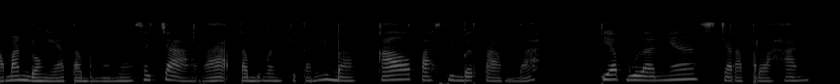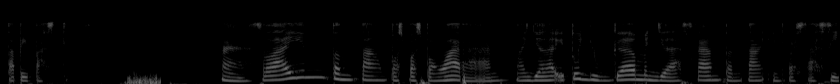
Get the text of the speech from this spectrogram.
aman dong ya tabungannya. Secara tabungan kita nih bakal pasti bertambah tiap bulannya secara perlahan tapi pasti. Nah, selain tentang pos-pos pengeluaran, majalah itu juga menjelaskan tentang investasi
